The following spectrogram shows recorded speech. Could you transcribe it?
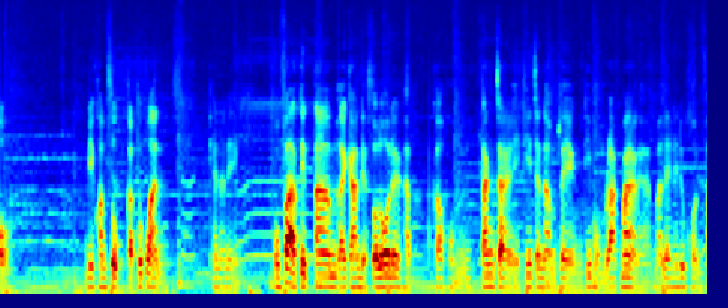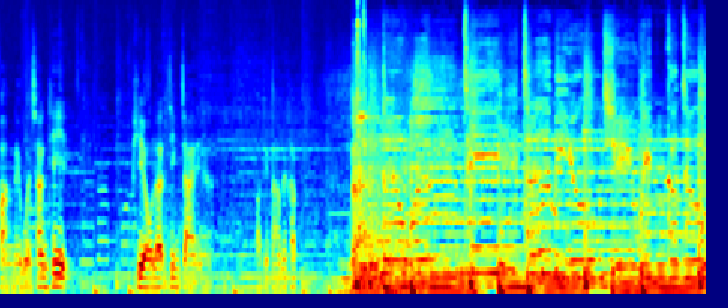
มีความสุขกับทุกวันแค่นั้นเอง ผมฝากติดตามรายการเด e ะโซโล่ด้วยครับ ก็ผมตั้งใจที่จะนำเพลงที่ผมรักมากนะครับมาเล่นให้ทุกคนฟังในเวอร์ชั่นที่ pure และจริงใจนะฮะฝากติดตามด้วยครับตั้งแต่วันที่เธอไม่อยู่ชีวิตก็ดู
